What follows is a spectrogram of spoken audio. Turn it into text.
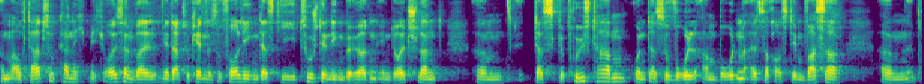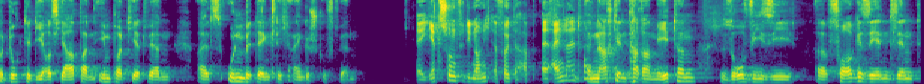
Ähm, auch dazu kann ich mich äußern, weil mir dazu Kenntnisse vorliegen, dass die zuständigen Behörden in Deutschland ähm, das geprüft haben und dass sowohl am Boden als auch aus dem Wasser ähm, Produkte, die aus Japan importiert werden, als unbedenklich eingestuft werden. Äh, jetzt schon für die noch nicht erfolgte Ab äh, Einleitung? Nach den Parametern, so wie sie äh, vorgesehen sind,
